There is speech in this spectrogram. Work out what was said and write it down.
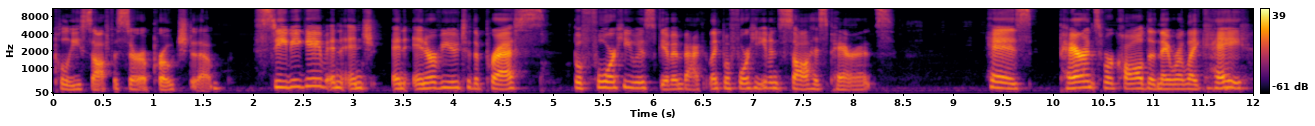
police officer approached them. Stevie gave an in- an interview to the press before he was given back, like before he even saw his parents. His parents were called and they were like, mm-hmm. "Hey,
